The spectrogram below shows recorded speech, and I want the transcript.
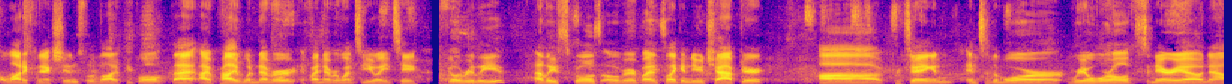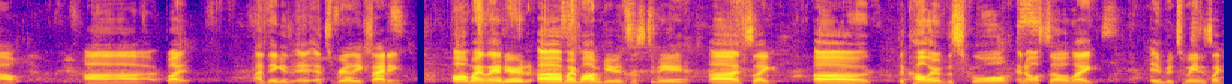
a lot of connections with a lot of people that I probably would never if I never went to UAT. I feel relieved. At least school is over, but it's like a new chapter, uh, pursuing in, into the more real-world scenario now. Uh, but I think it's, it's really exciting. Oh, my lanyard. Uh, my mom gave this to me. Uh, it's like uh, the color of the school, and also like in between, it's like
